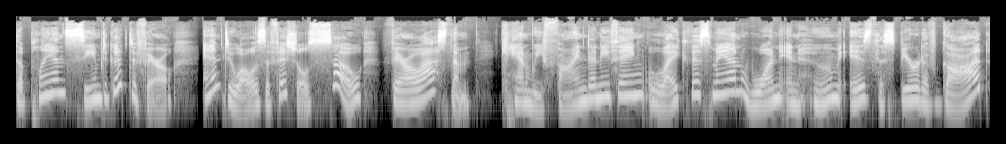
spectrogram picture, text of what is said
The plan seemed good to Pharaoh and to all his officials, so Pharaoh asked them, Can we find anything like this man, one in whom is the Spirit of God?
